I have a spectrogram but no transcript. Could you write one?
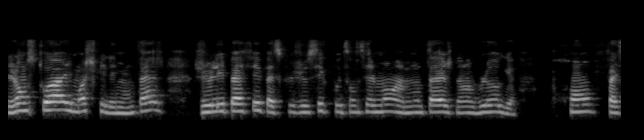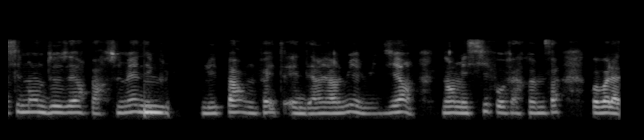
lance-toi et moi, je fais les montages. Je ne l'ai pas fait parce que je sais que potentiellement, un montage d'un vlog prend facilement deux heures par semaine et mm. que voulais pas en fait être derrière lui et lui dire non mais si il faut faire comme ça voilà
